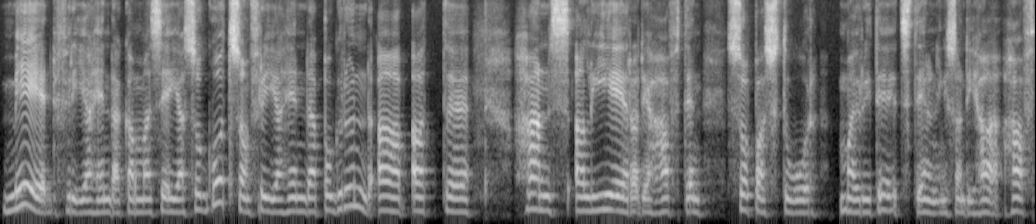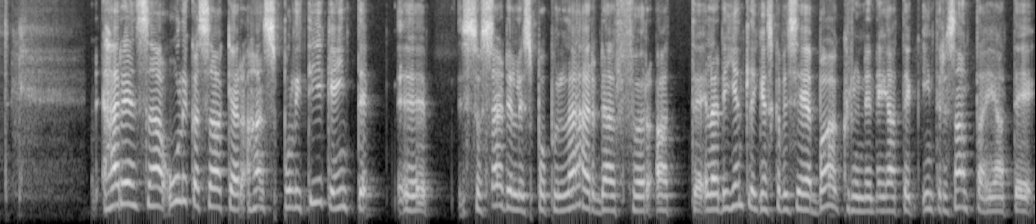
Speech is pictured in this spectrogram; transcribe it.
med fria händer kan man säga, så gott som fria händer på grund av att eh, hans allierade har haft en så pass stor majoritetsställning som de har haft. Här är en så olika saker. Hans politik är inte eh, så särdeles populär därför att, eller egentligen ska vi säga bakgrunden är att det intressanta är att det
